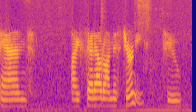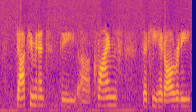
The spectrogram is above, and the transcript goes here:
And I set out on this journey to document the uh, climbs that he had already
